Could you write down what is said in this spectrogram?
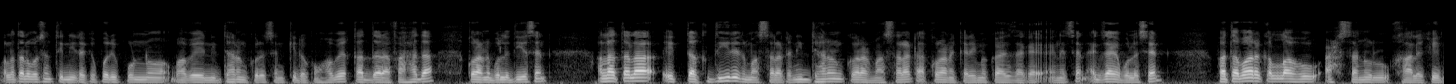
আল্লাহ তালা বলছেন, তিনি এটাকে পরিপূর্ণভাবে নির্ধারণ করেছেন কীরকম হবে। কাদ্দারা ফাহাদা, কোরআনে বলে দিয়েছেন, আল্লাহ তালা এই তকদিরের মাসালাটা, নির্ধারণ করার মাসালাটা কোরআন করিমে কয়েক জায়গায় এনেছেন। এক জায়গায় বলেছেন ফাতাবারক আল্লাহু আহসানুল খালেকিন।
